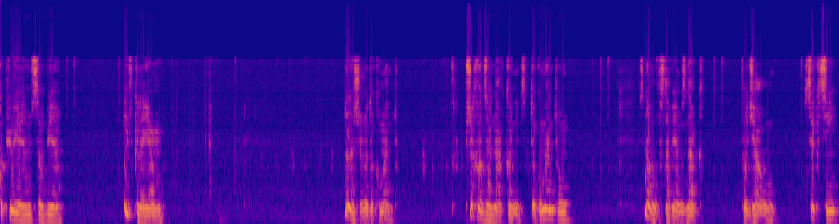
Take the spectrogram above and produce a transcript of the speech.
kopiuję sobie i wklejam do naszego dokumentu. Przechodzę na koniec dokumentu. Znowu wstawiam znak podziału sekcji.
